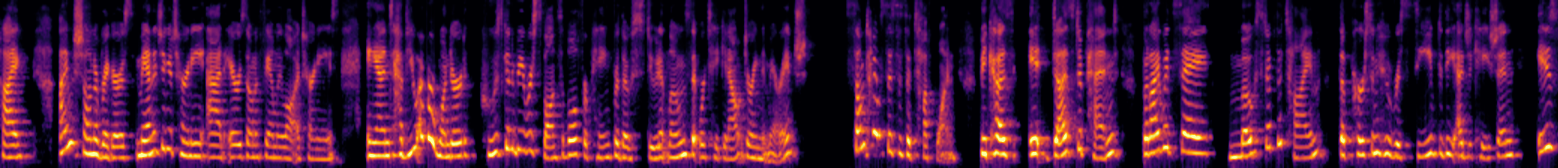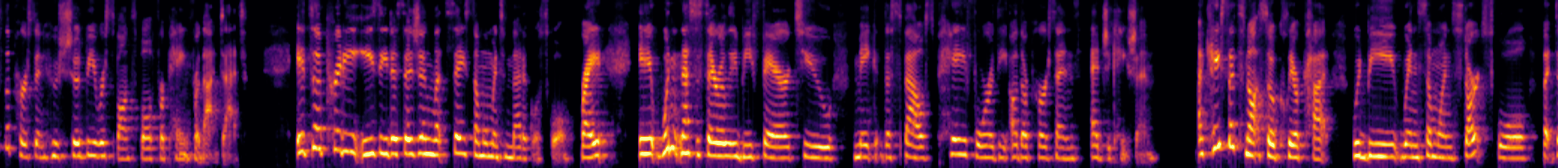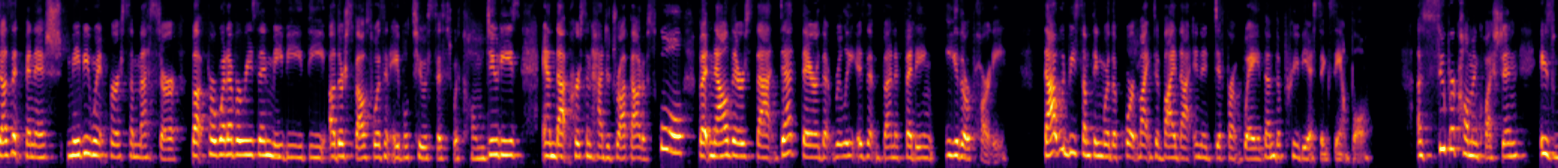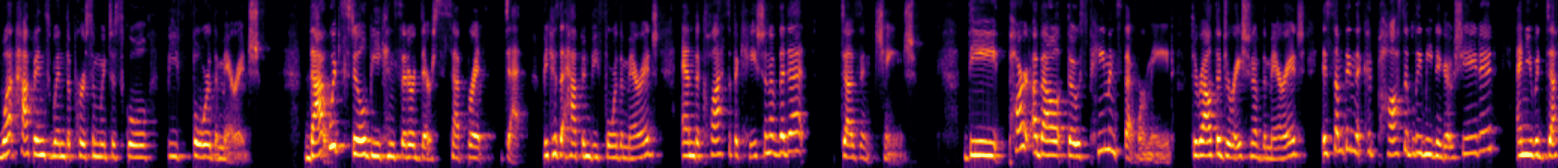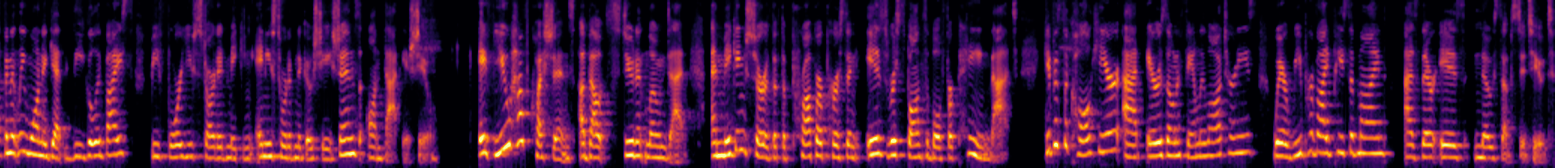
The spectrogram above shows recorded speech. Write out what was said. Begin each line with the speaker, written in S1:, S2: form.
S1: Hi, I'm Shauna Riggers, managing attorney at Arizona Family Law Attorneys. And have you ever wondered who's going to be responsible for paying for those student loans that were taken out during the marriage? Sometimes this is a tough one because it does depend, but I would say most of the time, the person who received the education is the person who should be responsible for paying for that debt it's a pretty easy decision. Let's say someone went to medical school, right? It wouldn't necessarily be fair to make the spouse pay for the other person's education. A case that's not so clear cut would be when someone starts school but doesn't finish, maybe went for a semester, but for whatever reason, maybe the other spouse wasn't able to assist with home duties and that person had to drop out of school. But now there's that debt there that really isn't benefiting either party. That would be something where the court might divide that in a different way than the previous example. A super common question is what happens when the person went to school before the marriage? That would still be considered their separate debt because it happened before the marriage and the classification of the debt doesn't change. The part about those payments that were made throughout the duration of the marriage is something that could possibly be negotiated and you would definitely want to get legal advice before you started making any sort of negotiations on that issue. If you have questions about student loan debt and making sure that the proper person is responsible for paying that, give us a call here at Arizona Family Law Attorneys, where we provide peace of mind as there is no substitute.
